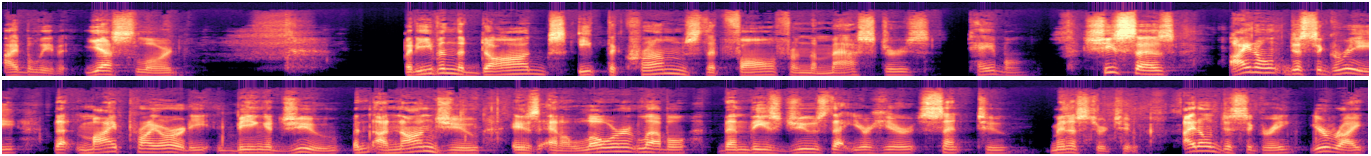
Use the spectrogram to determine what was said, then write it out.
I believe it. Yes, Lord. But even the dogs eat the crumbs that fall from the master's table. She says, I don't disagree that my priority, being a Jew, a non Jew, is at a lower level than these Jews that you're here sent to minister to. I don't disagree. You're right.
